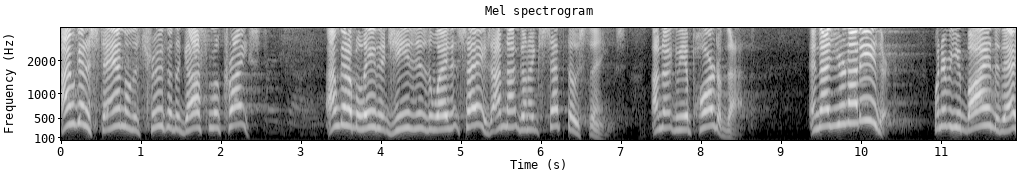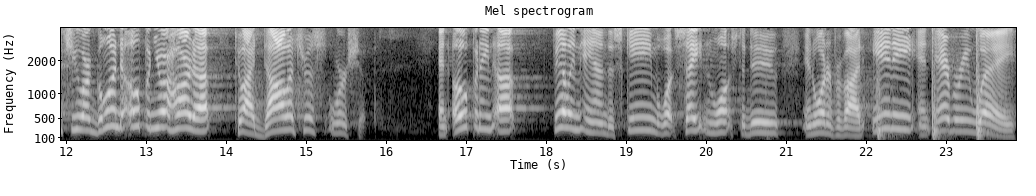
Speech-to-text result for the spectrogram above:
I'm going to stand on the truth of the gospel of Christ. I'm going to believe that Jesus is the way that saves. I'm not going to accept those things. I'm not going to be a part of that. And that you're not either. Whenever you buy into that, you are going to open your heart up to idolatrous worship and opening up, filling in the scheme of what Satan wants to do in order to provide any and every way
